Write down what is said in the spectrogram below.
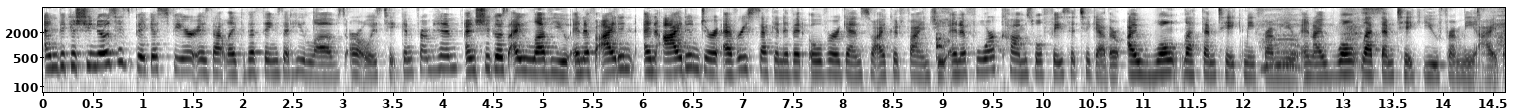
and because she knows his biggest fear is that like the things that he loves are always taken from him. And she goes, I love you. And if I didn't, and I'd endure every second of it over again so I could find you. And if war comes, we'll face it together. I won't let them take me from you. And I won't let them take you from me either.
